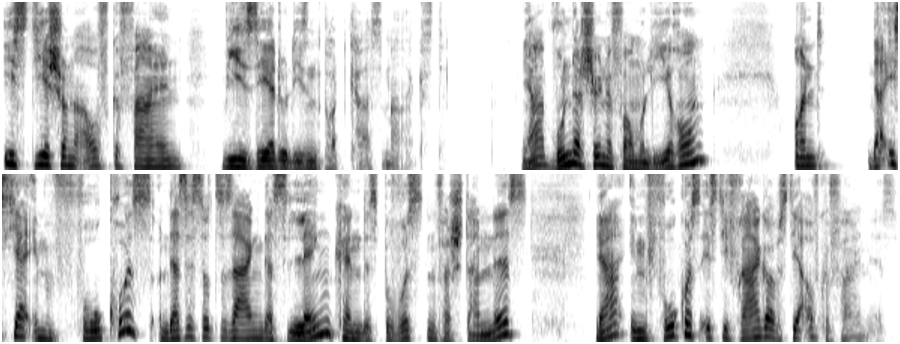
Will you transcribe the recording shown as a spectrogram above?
Ist dir schon aufgefallen, wie sehr du diesen Podcast magst. Ja, wunderschöne Formulierung. Und da ist ja im Fokus, und das ist sozusagen das Lenken des bewussten Verstandes, ja, im Fokus ist die Frage, ob es dir aufgefallen ist.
